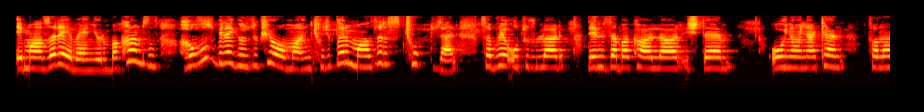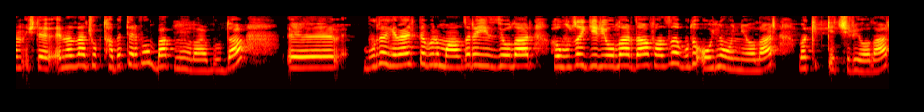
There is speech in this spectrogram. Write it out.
e, manzaraya beğeniyorum. Bakar mısınız? Havuz bile gözüküyor ama yani çocukların manzarası çok güzel. Mesela buraya otururlar, denize bakarlar, işte oyun oynarken falan işte en azından çok tablet telefon bakmıyorlar burada. Ee, burada genellikle böyle manzarayı izliyorlar, havuza giriyorlar, daha fazla burada oyun oynuyorlar, vakit geçiriyorlar.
